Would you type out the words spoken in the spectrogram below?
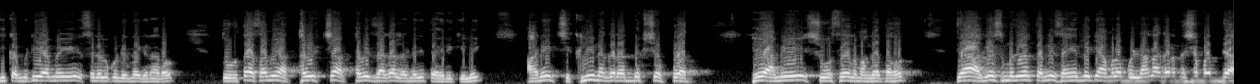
ही कमिटी आम्ही सगळे लोक निर्णय घेणार आहोत. तुर्तास आम्ही अठ्ठावीसच्या अठ्ठावीस जागा लढण्याची तयारी केली आणि चिखली नगराध्यक्ष पद हे आम्ही शिवसेनेला मागत आहोत. त्या ऑगस्टमध्ये जर त्यांनी सांगितलं की आम्हाला बुलढाणा नगराध्यक्ष द्या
